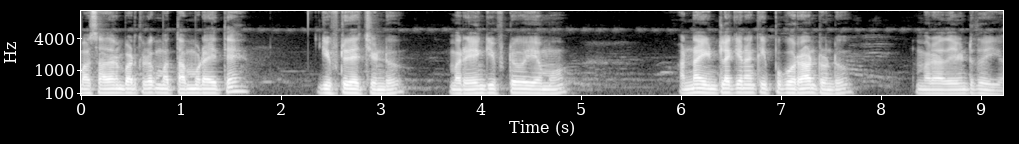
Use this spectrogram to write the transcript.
మా సాధారణ బర్త్డేకి మా తమ్ముడు అయితే గిఫ్ట్ తెచ్చిండు. మరి ఏం గిఫ్ట్ ఏమో? అన్న ఇంట్లోకి నాకు ఇప్పుకోరా అంటుండు. మరి అదేంటిదో ఇక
